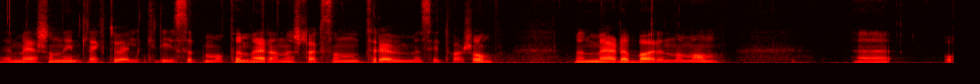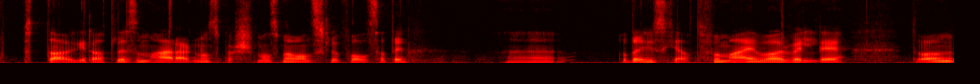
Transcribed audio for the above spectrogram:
en mer sånn intellektuell krise, på en måte, mer enn en slags sånn traumesituasjon. Men mer det bare når man uh, oppdager at liksom, her er det noen spørsmål som er vanskelig å forholde seg til. Uh, og det husker jeg at for meg var veldig Det var en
